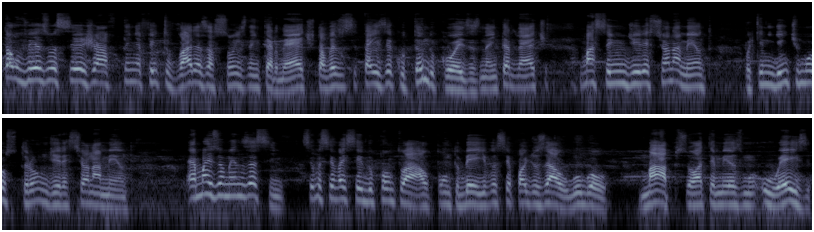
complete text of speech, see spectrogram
talvez você já tenha feito várias ações na internet, talvez você está executando coisas na internet, mas sem um direcionamento, porque ninguém te mostrou um direcionamento. É mais ou menos assim. Se você vai sair do ponto A ao ponto B e você pode usar o Google Maps ou até mesmo o Waze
